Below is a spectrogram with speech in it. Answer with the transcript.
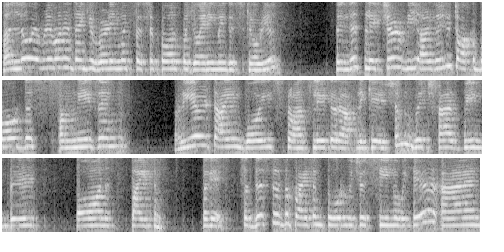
Hello everyone and thank you very much first of all for joining me in this tutorial. So in this lecture we are going to talk about this amazing real-time voice translator application which has been built on Python. Okay, so this is the Python code which you're seeing over here and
